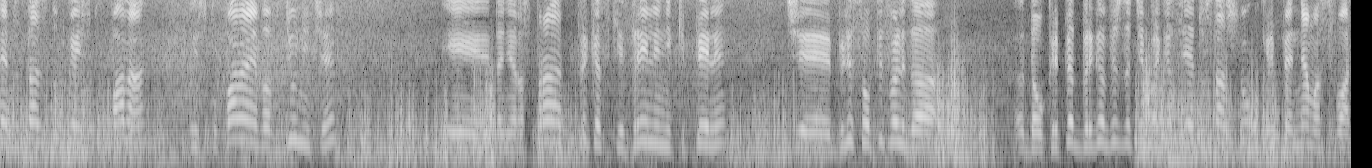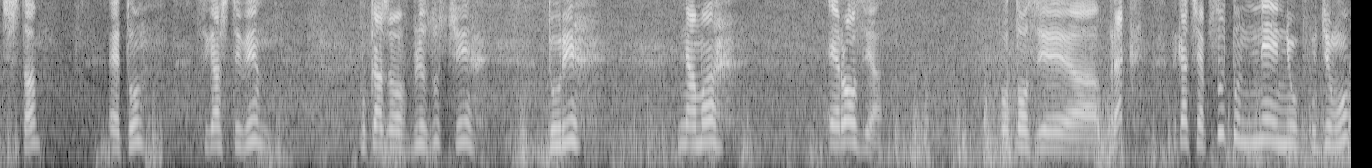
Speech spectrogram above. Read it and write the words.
Ето тази дупка е изкопана. Изкопана е в дюниче. И да ни разправят приказки врели кипели, че били са опитвали да да укрепят брега. Виждате, брега си е достатъчно укрепен, няма свлачища. Ето, сега ще ви покажа в близост, че дори няма ерозия по този бряг. Така че абсолютно не е необходимо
